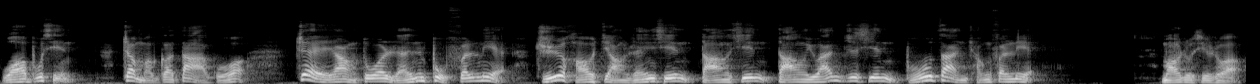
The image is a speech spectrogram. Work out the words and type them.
我不信。这么个大国，这样多人不分裂，只好讲人心、党心、党员之心，不赞成分裂。毛主席说：“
